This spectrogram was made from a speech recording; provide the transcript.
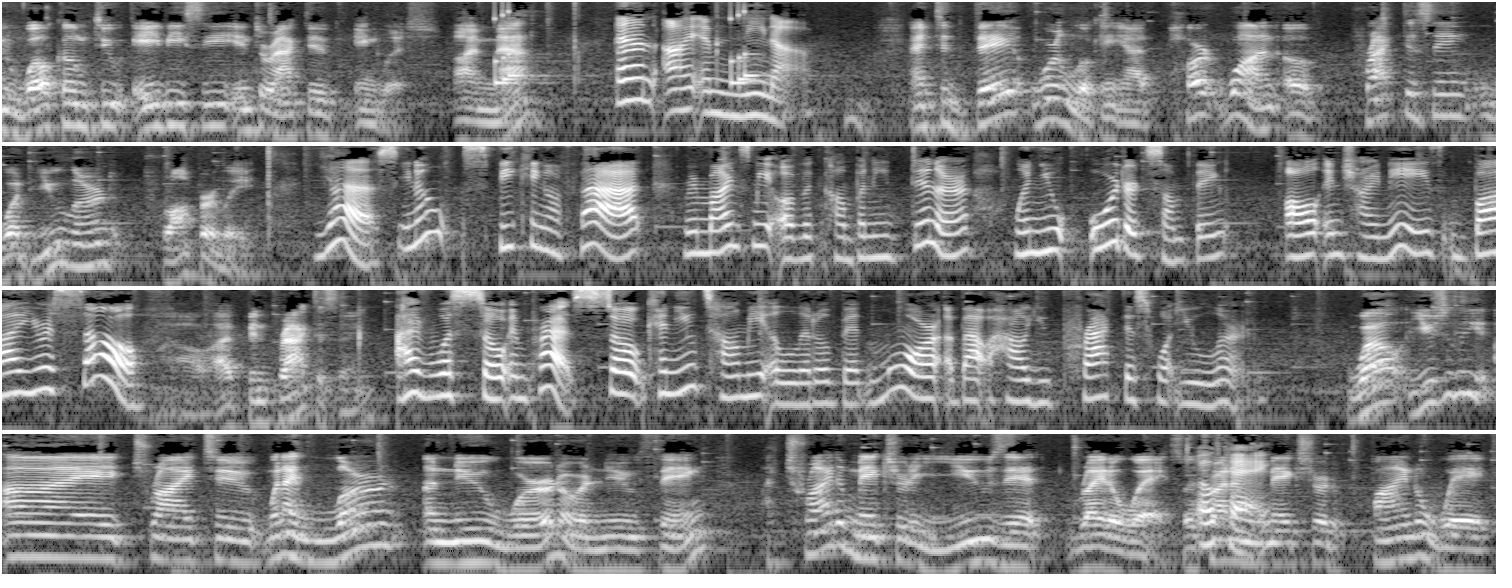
and welcome to ABC Interactive English. I'm Matt. And I am Nina. And today we're looking at part one of practicing what you learned properly. Yes, you know, speaking of that, reminds me of the company dinner when you ordered something all in Chinese by yourself. I've been practicing. I was so impressed. So, can you tell me a little bit more about how you practice what you learn? Well, usually I try to, when I learn a new word or a new thing, I try to make sure to use it right away. So I try Okay. to make sure to find a way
